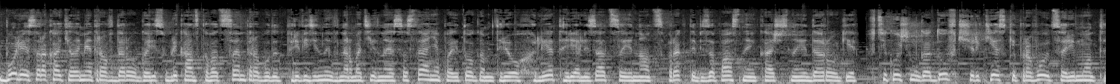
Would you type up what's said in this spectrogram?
Более 40 километров дорог республиканского центра будут приведены в нормативное состояние по итогам трех лет реализации нацпроекта «Безопасные и качественные дороги». В текущем году в Черкеске проводится ремонт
